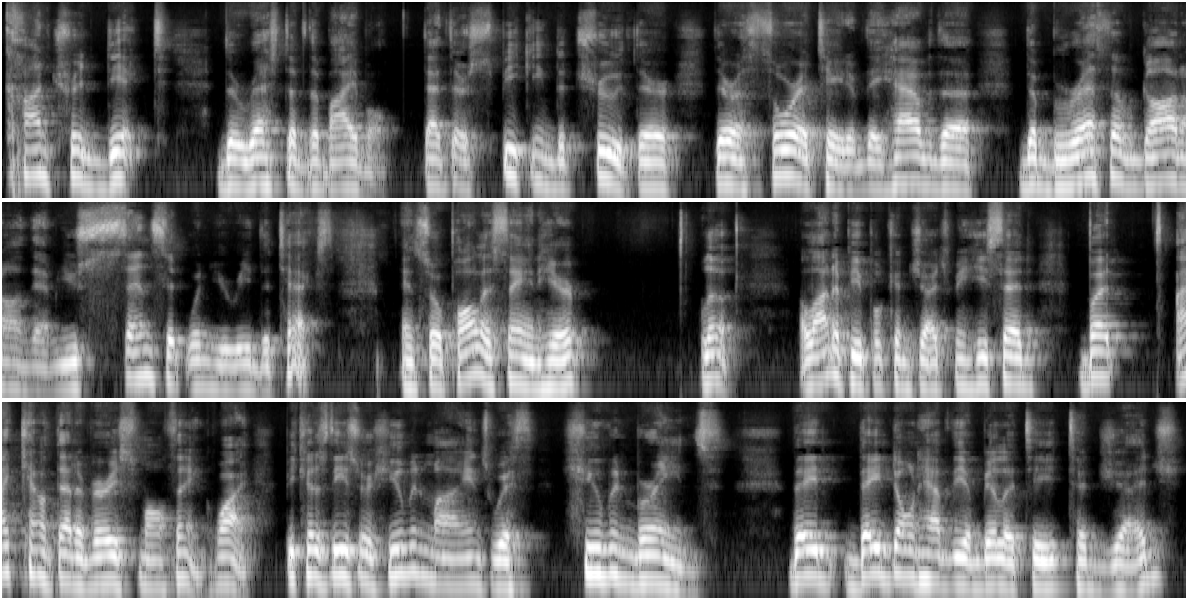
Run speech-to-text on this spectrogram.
contradict the rest of the Bible, that they're speaking the truth. They're, they're authoritative. They have the, the breath of God on them. You sense it when you read the text. And so Paul is saying here, look, a lot of people can judge me. He said, but I count that a very small thing. Why? Because these are human minds with human brains. They, they don't have the ability to judge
